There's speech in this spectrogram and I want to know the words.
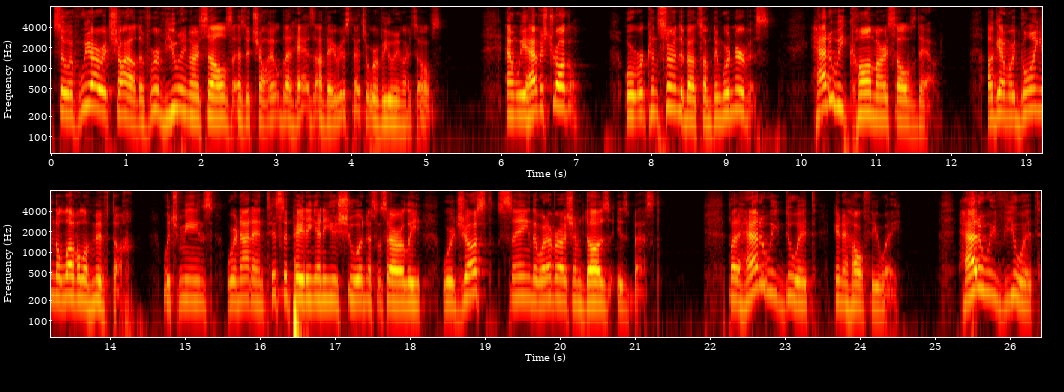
So if we are a child, if we're viewing ourselves as a child that has Averis, that's what we're viewing ourselves, and we have a struggle, or we're concerned about something, we're nervous. How do we calm ourselves down? Again, we're going in the level of mivtach which means we're not anticipating any Yeshua necessarily. We're just saying that whatever Hashem does is best. But how do we do it in a healthy way? How do we view it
